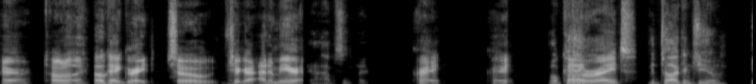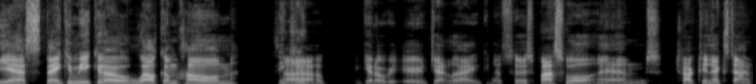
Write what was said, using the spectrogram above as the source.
sure. Totally. Okay, great. So check out Addameer. Yeah, absolutely. Great. Great. Okay. All right. Good talking to you. Yes. Thank you, Miko. Welcome home. Thank you. Uh, hope you get over your jet lag as soon as possible and talk to you next time.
